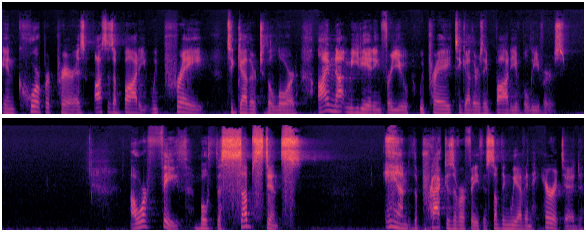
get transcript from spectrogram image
in corporate prayer as us as a body. We pray together to the Lord. I'm not mediating for you. We pray together as a body of believers. Our faith, both the substance and the practice of our faith, is something we have inherited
